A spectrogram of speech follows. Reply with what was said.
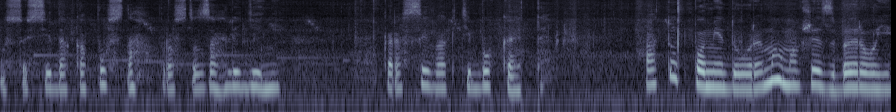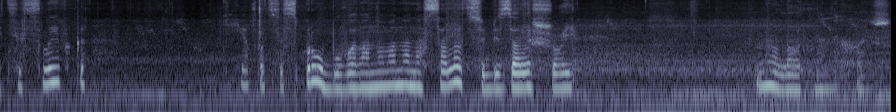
У сусіда капуста просто заглядіння. Красиво, як ті букети. А тут помідори. Мама вже збирає ці сливки. Я б оце спробувала, але вона на салат собі залишає. Ну ладно, нехай ж.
